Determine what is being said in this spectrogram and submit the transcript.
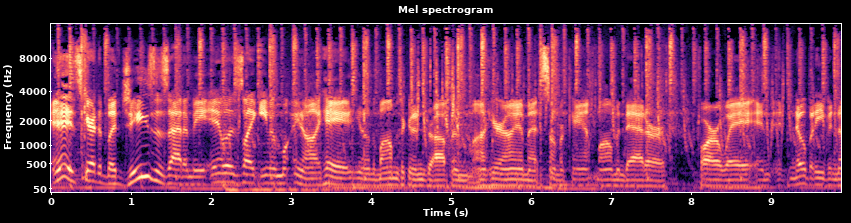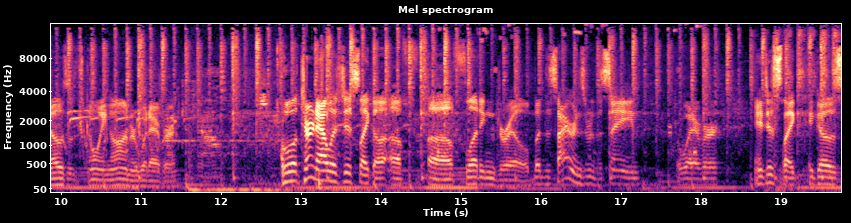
And it scared the bejesus out of me. It was like even more, you know, like, hey, you know, the bombs are going to drop, and uh, here I am at summer camp. Mom and dad are far away, and, and nobody even knows what's going on or whatever. Well, it turned out it was just like a, a, a flooding drill, but the sirens were the same or whatever. And it just like it goes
